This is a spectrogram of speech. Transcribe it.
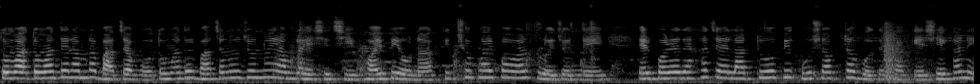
তোমা, তোমাদের আমরা বাঁচাবো। তোমাদের বাঁচানোর জন্যই আমরা এসেছি, ভয় পেও না, কিছু ভয় পাওয়ার প্রয়োজন নেই। এরপরে দেখা যায় লাড্ডু ও পিকু সবটা বলতে থাকে, সেখানে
